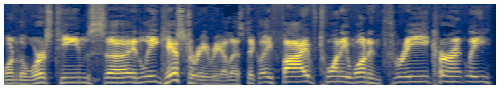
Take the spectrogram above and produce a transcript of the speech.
One of the worst teams uh, in league history, realistically. 521 and 3 currently.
